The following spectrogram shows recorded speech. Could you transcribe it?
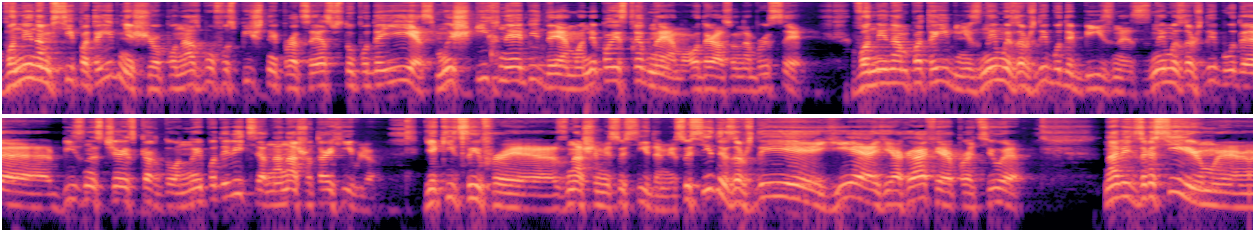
вони нам всі потрібні, щоб у нас був успішний процес вступу до ЄС. Ми ж їх не обійдемо, не перестрибнемо одразу на Брюссель. Вони нам потрібні. З ними завжди буде бізнес, з ними завжди буде бізнес через кордон. Ну і подивіться на нашу торгівлю. Які цифри з нашими сусідами? Сусіди завжди є, географія працює. Навіть з Росією ми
